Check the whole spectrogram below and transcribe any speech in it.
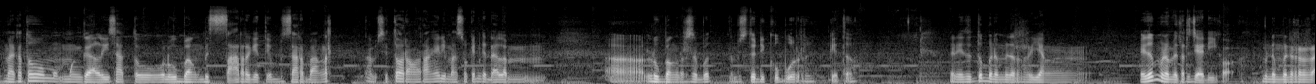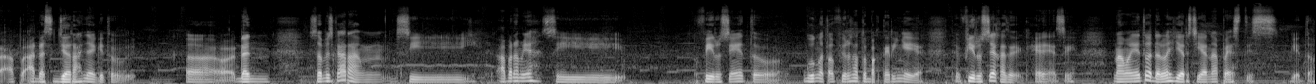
mereka tuh menggali satu lubang besar gitu besar banget. Habis itu orang-orangnya dimasukin ke dalam uh, lubang tersebut habis itu dikubur gitu. Dan itu tuh bener-bener yang itu bener-bener terjadi kok. Bener-bener apa ada sejarahnya gitu. Uh, dan sampai sekarang si apa namanya si virusnya itu gue nggak tahu virus atau bakterinya ya tapi virusnya kayaknya sih. Namanya itu adalah Yersinia pestis gitu.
